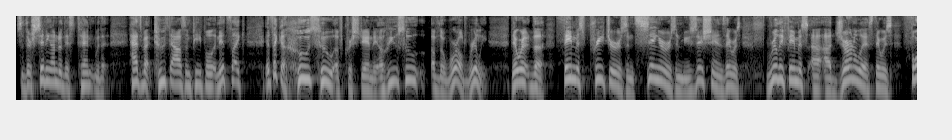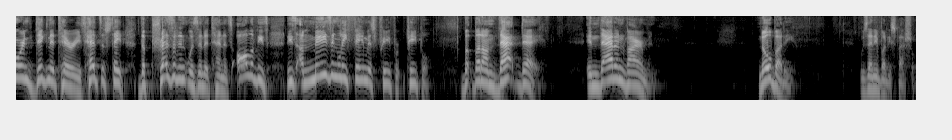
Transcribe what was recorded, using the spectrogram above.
So they're sitting under this tent with it has about two thousand people, and it's like it's like a who's who of Christianity, a who's who of the world. Really, there were the famous preachers and singers and musicians. There was really famous uh, uh, journalists. There was foreign dignitaries, heads of state. The president was in attendance. All of these these amazingly famous people. But, but on that day, in that environment, nobody was anybody special.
